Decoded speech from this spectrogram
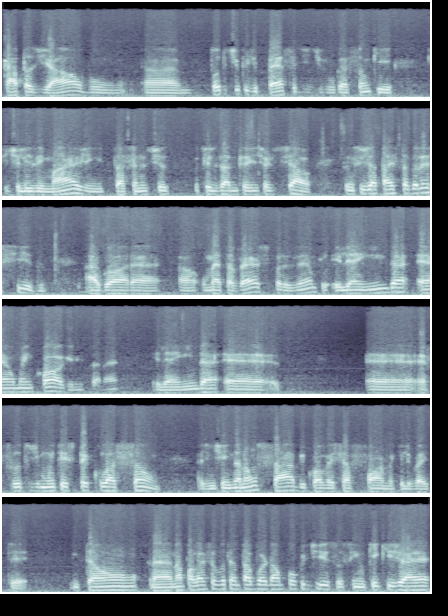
capas de álbum, uh, todo tipo de peça de divulgação que, que utiliza imagem está sendo utilizado inteligência artificial. Então isso já está estabelecido. Agora, uh, o metaverso, por exemplo, ele ainda é uma incógnita, né? Ele ainda é, é, é, fruto de muita especulação. A gente ainda não sabe qual vai ser a forma que ele vai ter. Então, uh, na palestra eu vou tentar abordar um pouco disso, assim, o que que já é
